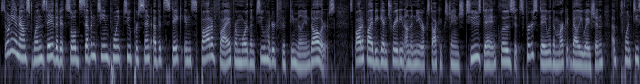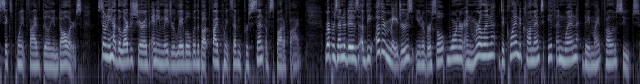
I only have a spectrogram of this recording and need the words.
Sony announced Wednesday that it sold 17.2% of its stake in Spotify for more than $250 million. Spotify began trading on the New York Stock Exchange Tuesday and closed its first day with a market valuation of $26.5 billion. Sony had the largest share of any major label with about 5.7% of Spotify. Representatives of the other majors, Universal, Warner, and Merlin, declined to comment if and when they might follow suit.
